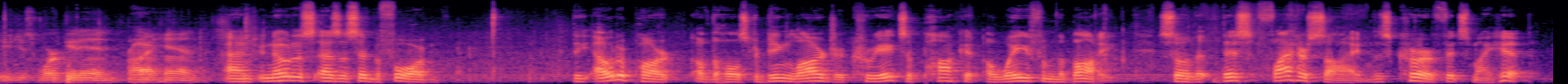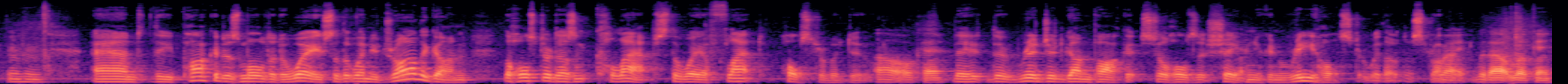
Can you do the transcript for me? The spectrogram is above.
you just work it in by Right. hand. And you notice, as I said before, the outer part of the holster being larger creates a pocket away from the body so that this flatter side, this curve fits my hip. Mm-hmm. And the pocket is molded away so that when you draw the gun, the holster doesn't collapse the way a flat holster would do. Oh, okay. The, the rigid gun pocket still holds its shape and you can reholster without the struggle. Right, without looking.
